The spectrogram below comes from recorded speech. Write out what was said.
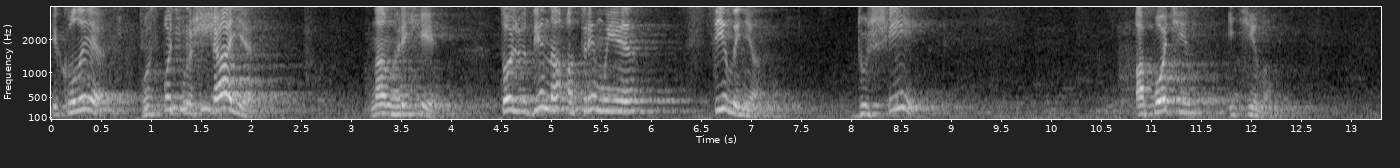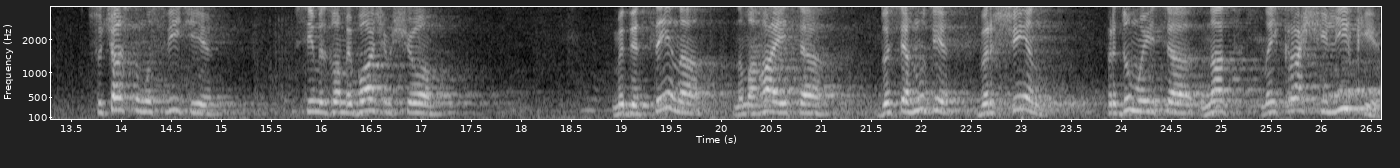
і коли Господь прощає нам гріхи, то людина отримує зцілення душі, а потім і тіла. В сучасному світі всі ми з вами бачимо, що медицина намагається досягнути вершин, придумуються над найкращі ліки,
